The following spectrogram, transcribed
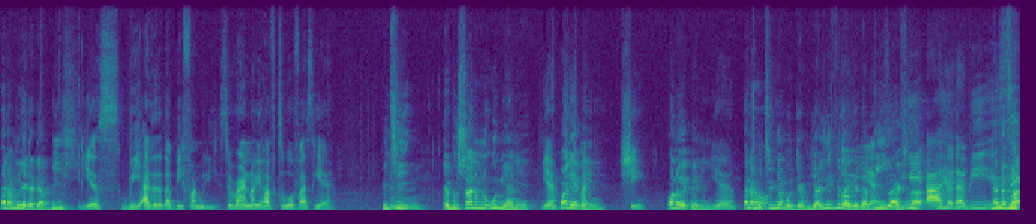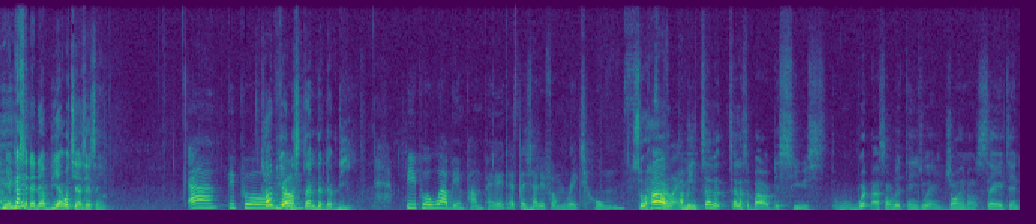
Ɛna mo yɛ Dada Bees. Yes, we are the Dada Bee family. So right now you have two of us here. Nti ebusua no mu no wo nua ne yɛ. Yeah. Wɔn na she's yɛ my- panyin. She. Ɔna yɛ panyin. Yeah. Ɛna mo No. tiri mi mo dɛm you are living like Oh, Dada yes. B We lifestyle. are Dada Bees. Ɛmɛ fa yɛ kasa Dada B a wɔte ase Ah, people How do you from understand Dada B? people who are being pampered, especially from rich homes. So That's how? I- I mean, tell tell us about this series. What are some of the things you are enjoying on set and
